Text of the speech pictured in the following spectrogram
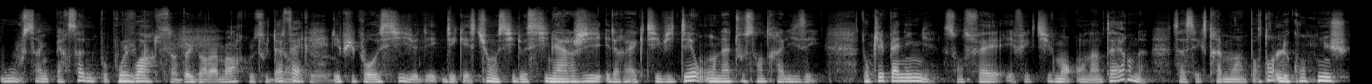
ou cinq personnes pour pouvoir qui s'intègrent dans la marque aussi. Tout à fait. Et puis pour aussi des, des, questions aussi de synergie et de réactivité, on a tout centralisé. Donc les plannings sont faits effectivement en interne. Ça c'est extrêmement important. Le contenu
